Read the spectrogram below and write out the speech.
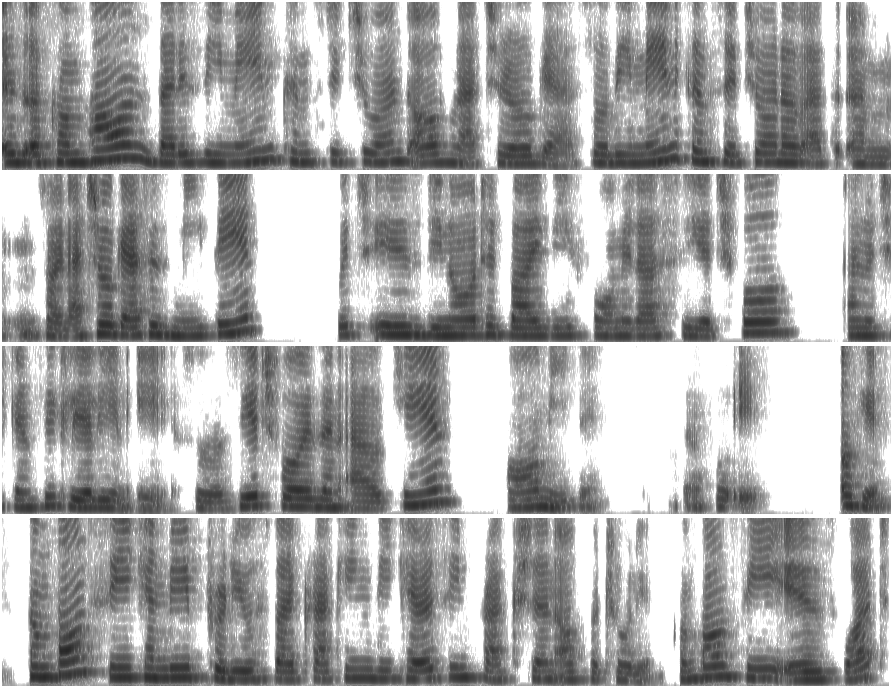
is a compound that is the main constituent of natural gas. So the main constituent of um, sorry natural gas is methane, which is denoted by the formula CH4 and which you can see clearly in A. So CH4 is an alkane or methane, so therefore A. Okay, compound C can be produced by cracking the kerosene fraction of petroleum. Compound C is what?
